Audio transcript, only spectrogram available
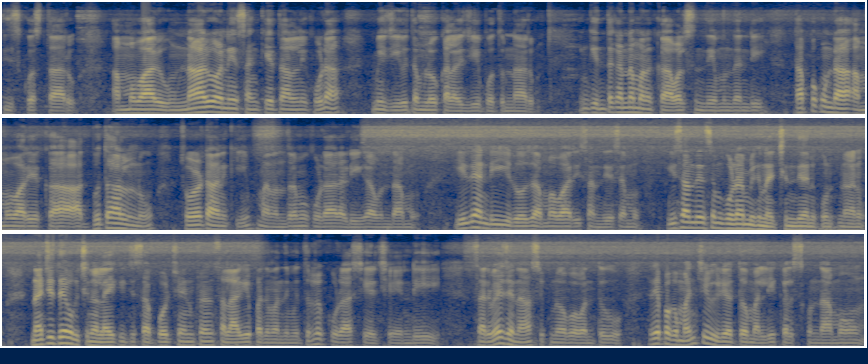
తీసుకొస్తారు. అమ్మవారు ఉన్నారు అనే సంకేతాలని కూడా మీ జీవితంలో కలగజేయబోతున్నారు. ఇంక ఇంతకన్నా మనకు కావాల్సింది ఏముందండి? తప్పకుండా అమ్మవారి యొక్క అద్భుతాలను చూడటానికి మనందరము కూడా రెడీగా ఉందాము. ఇదే అండి ఈరోజు అమ్మవారి సందేశము. ఈ సందేశం కూడా మీకు నచ్చింది అనుకుంటున్నాను. నచ్చితే ఒక చిన్న లైక్ ఇచ్చి సపోర్ట్ చేయండి ఫ్రెండ్స్. అలాగే పది మంది మిత్రులకు కూడా షేర్ చేయండి. సర్వేజన సుఖ్నోభవంతు. రేపు ఒక మంచి వీడియోతో మళ్ళీ కలుసుకుందాము.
